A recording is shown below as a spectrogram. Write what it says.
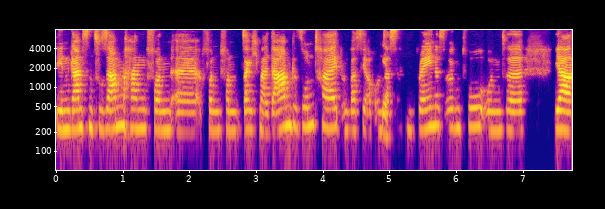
den ganzen Zusammenhang von, äh, von, von sage ich mal, Darmgesundheit und was ja auch unser ja. Brain ist irgendwo und äh, ja,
